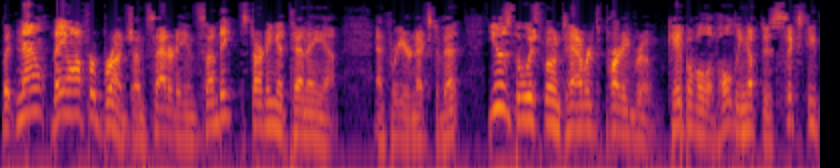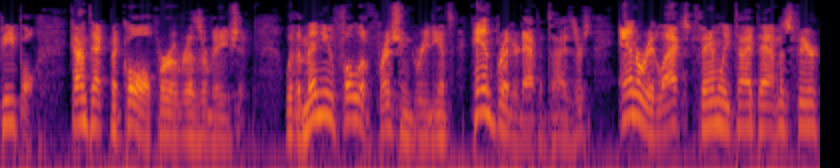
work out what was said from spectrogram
but now they offer brunch on Saturday and Sunday starting at 10 a.m. And for your next event, use the Wishbone Tavern's party room, capable of holding up to 60 people. Contact Nicole for a reservation. With a menu full of fresh ingredients, hand-breaded appetizers, and a relaxed family-type atmosphere,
